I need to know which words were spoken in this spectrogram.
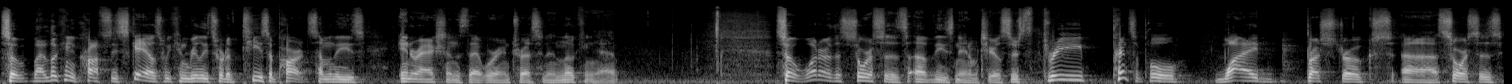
So by looking across these scales, we can really sort of tease apart some of these interactions that we're interested in looking at. So what are the sources of these nanomaterials? There's three principal wide brushstrokes uh, sources.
